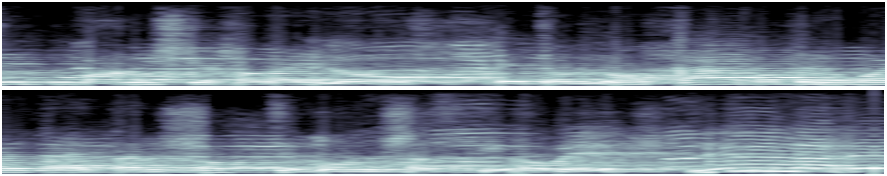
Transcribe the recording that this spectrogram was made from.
জীব মানুষকে ঠগাইল এজন্য কামতের ময়দানে তার সবচেয়ে বড় শাস্তি হবে। লিল্লাহে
